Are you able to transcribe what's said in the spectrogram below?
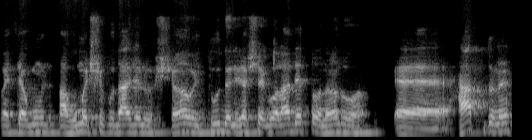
vai ter algum, alguma dificuldade no chão e tudo. Ele já chegou lá detonando é, rápido, né?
